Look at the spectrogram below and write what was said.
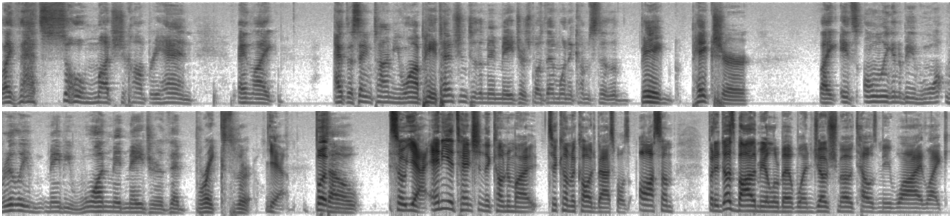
Like that's so much to comprehend and like at the same time you want to pay attention to the mid majors, but then when it comes to the big picture like it's only going to be one, really maybe one mid major that breaks through. Yeah, but so, so yeah, any attention to come to my to come to college basketball is awesome, but it does bother me a little bit when Joe Schmo tells me why like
